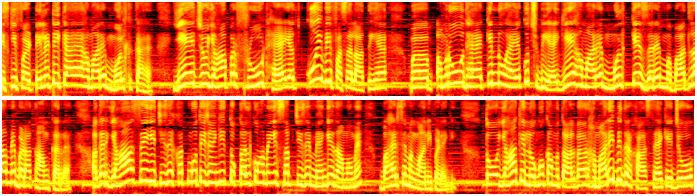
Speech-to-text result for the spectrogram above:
इसकी फर्टिलिटी का है, हमारे मुल्क का है। ये जो यहाँ पर फ्रूट है या कोई भी फ़सल आती है अमरूद है, किन्नू है, या कुछ भी है, ये हमारे मुल्क के ज़र मुबादला में बड़ा काम कर रहा है। अगर यहाँ से ये चीज़ें ख़त्म होती जाएँगी तो कल को हमें ये सब चीज़ें महँगे दामों में बाहर से मंगवानी पड़ेंगी। तो यहाँ के लोगों का मुतालबा है, और हमारी भी दरख्वास्त है कि जो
